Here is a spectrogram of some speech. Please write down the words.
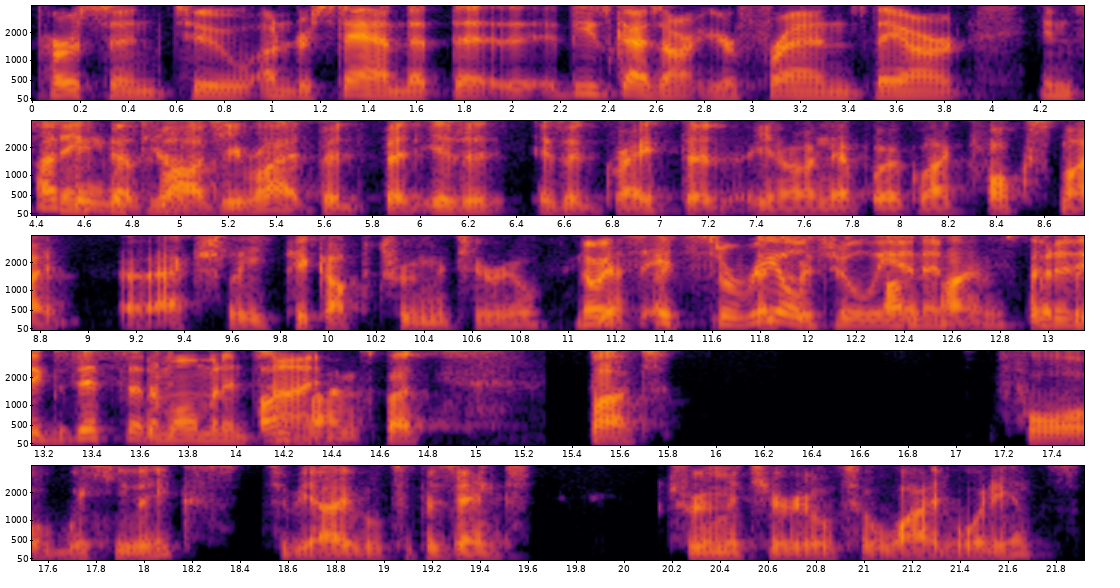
person to understand that the, these guys aren't your friends. They aren't in sync. I think that's your... largely right. But but is it is it great that you know a network like Fox might uh, actually pick up true material? No, yes, it's it's surreal, Julian. And, but it exists at a moment in time. Sometimes, but but for WikiLeaks to be able to present true material to a wide audience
